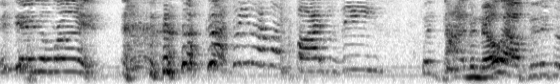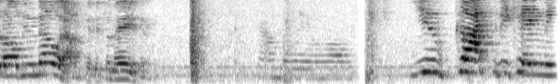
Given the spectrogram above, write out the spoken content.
It's Daniel Bryan. God, don't you have like five of these? But not in the no outfit. It's an all new no outfit. It's amazing. Unbelievable. You've got to be kidding me.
